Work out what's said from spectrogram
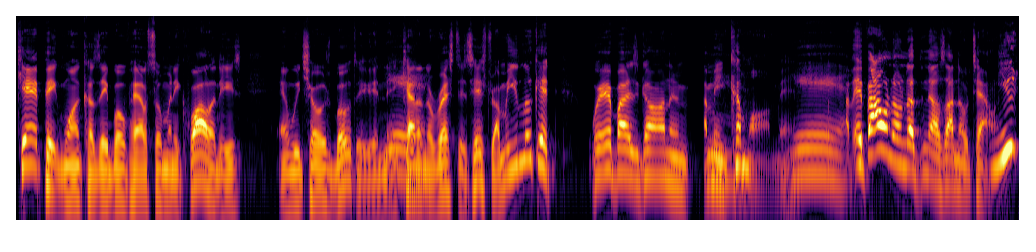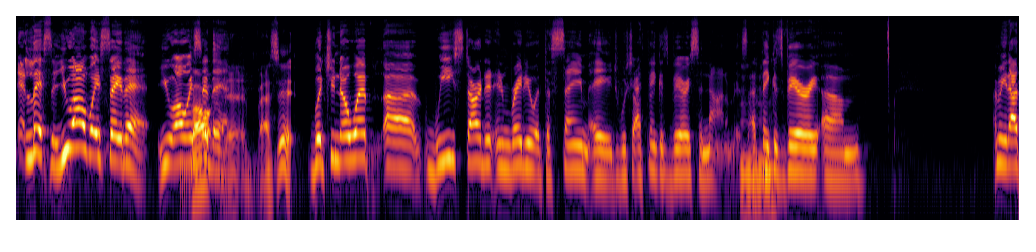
can't pick one because they both have so many qualities, and we chose both of you. And it kind of the rest is history. I mean, you look at where everybody's gone, and I mean, come on, man. Yeah. If I don't know nothing else, I know talent. You listen. You always say that. You always say that. That's it. But you know what? Uh, we started in radio at the same age, which I think is very synonymous. I Mm-hmm. think it's very. Um, I mean, I,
